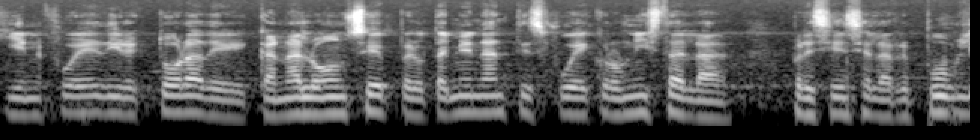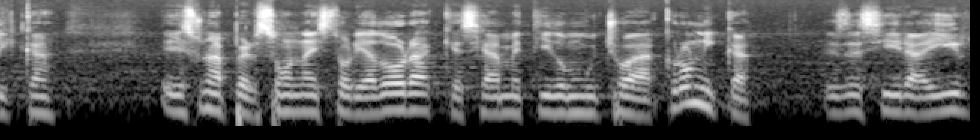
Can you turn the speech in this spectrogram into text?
quien fue directora de Canal 11, pero también antes fue cronista de la Presidencia de la República. Es una persona historiadora que se ha metido mucho a crónica, es decir, a ir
